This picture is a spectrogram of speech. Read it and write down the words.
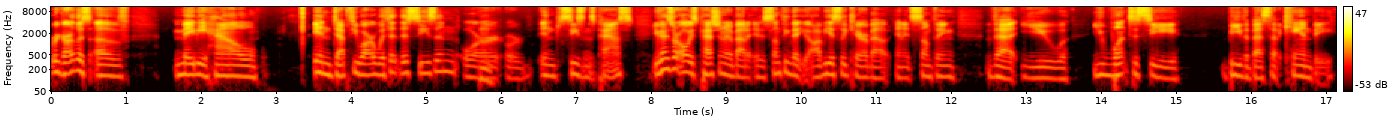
regardless of maybe how in depth you are with it this season or or in seasons past. You guys are always passionate about it. It is something that you obviously care about and it's something that you you want to see be the best that it can be.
